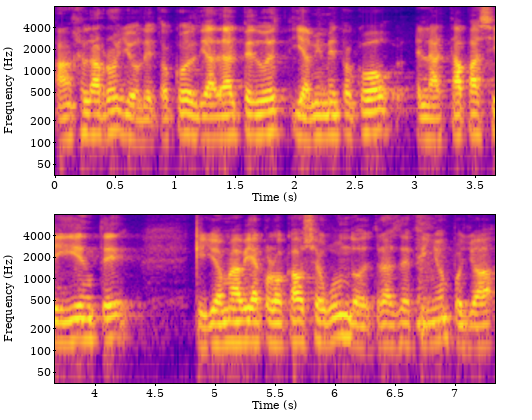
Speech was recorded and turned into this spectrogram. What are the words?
a Ángel Arroyo le tocó el día de Alpe d'Huez y a mí me tocó en la etapa siguiente, que yo me había colocado segundo detrás de Fiñón, pues yo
